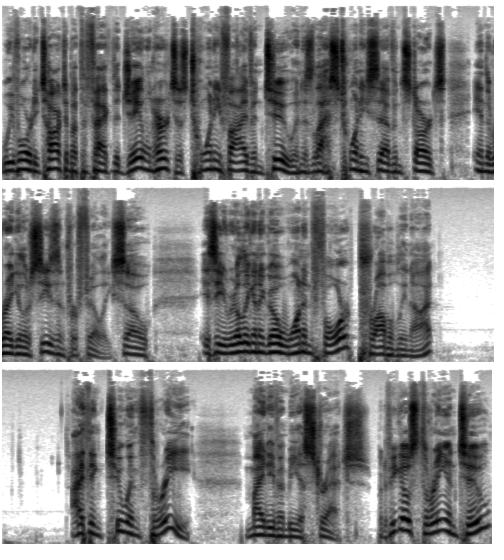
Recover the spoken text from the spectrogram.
we've already talked about the fact that Jalen Hurts is 25 and 2 in his last 27 starts in the regular season for Philly. So is he really going to go 1 and 4? Probably not. I think 2 and 3 might even be a stretch. But if he goes 3 and 2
